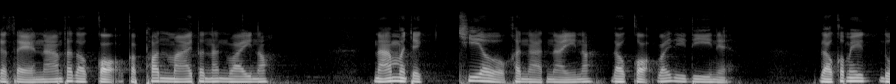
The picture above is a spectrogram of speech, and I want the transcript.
กระแสน้ำถ้าเราเกาะกับท่อนไม้ต้นนั้นไว้เนาะน้ำมันจะเชี่ยวขนาดไหนเนาะเราเกาะไว้ดีๆ เนี่ย เราก็ไม่โด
